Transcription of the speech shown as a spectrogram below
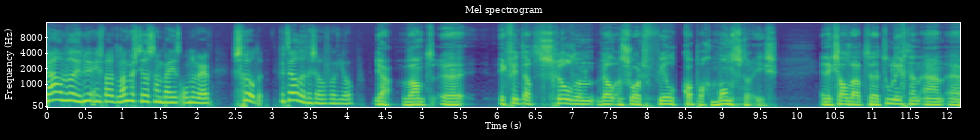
Daarom wil je nu eens wat langer stilstaan bij het onderwerp schulden. Vertel er eens over, Joop. Ja, want uh, ik vind dat schulden wel een soort veelkoppig monster is. En ik zal dat uh, toelichten aan uh,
